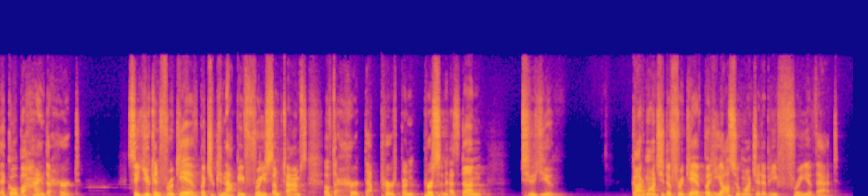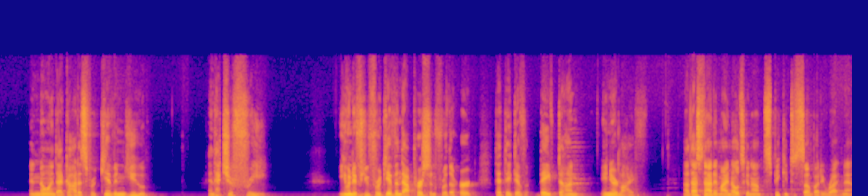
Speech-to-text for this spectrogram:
that go behind the hurt. So you can forgive, but you cannot be free sometimes of the hurt that person has done to you. God wants you to forgive, but He also wants you to be free of that and knowing that God has forgiven you and that you're free even if you've forgiven that person for the hurt that they've done in your life. Now, that's not in my notes, and I'm speaking to somebody right now.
